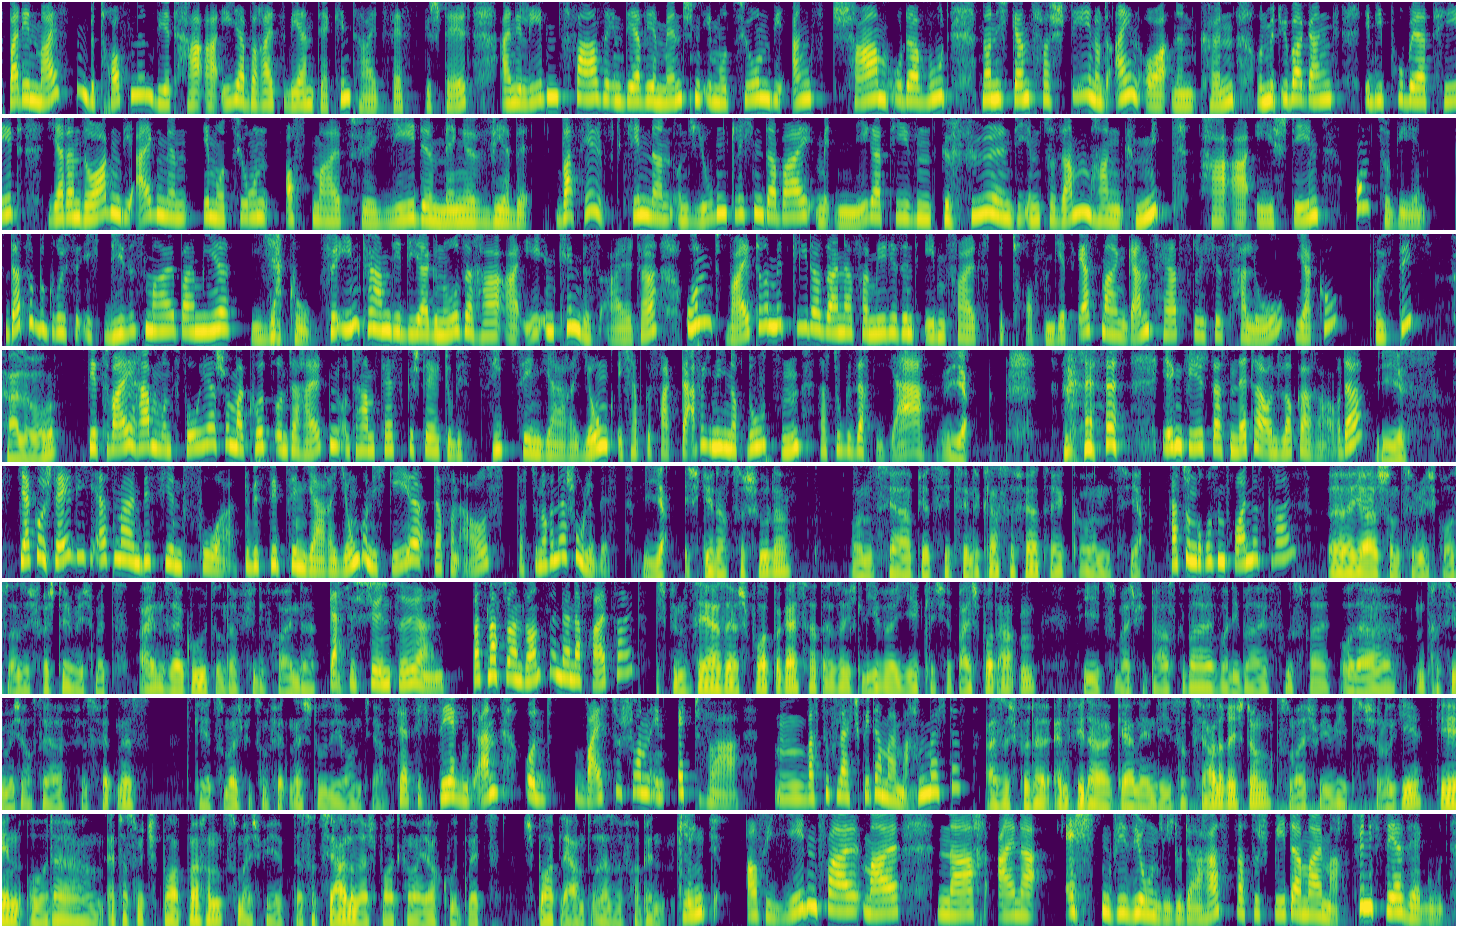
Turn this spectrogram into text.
Bei den meisten Betroffenen wird HAE ja bereits während der Kindheit festgestellt. Eine Lebensphase, in der wir Menschen Emotionen wie Angst, Scham oder Wut noch nicht ganz verstehen und einordnen können. Und mit Übergang in die Pubertät, ja, dann sorgen die eigenen Emotionen oftmals für jede Menge Wirbel. Was hilft Kindern und Jugendlichen dabei, mit negativen Gefühlen, die im Zusammenhang mit HAE stehen, umzugehen? Dazu begrüße ich dieses Mal bei mir Jakko. Für ihn kam die Diagnose HAE im Kindesalter und weitere Mitglieder seiner Familie sind ebenfalls betroffen. Jetzt erstmal ein ganz herzliches Hallo, Jakko. Grüß dich. Hallo. Wir zwei haben uns vorher schon mal kurz unterhalten und haben festgestellt, du bist 17 Jahre jung. Ich habe gefragt, darf ich nicht noch duzen? Hast du gesagt, ja. Ja. Irgendwie ist das netter und lockerer, oder? Yes. Jako, stell dich erstmal ein bisschen vor. Du bist 17 Jahre jung und ich gehe davon aus, dass du noch in der Schule bist. Ja, ich gehe noch zur Schule und ja, habe jetzt die 10. Klasse fertig und ja. Hast du einen großen Freundeskreis? Äh, ja, schon ziemlich groß. Also ich verstehe mich mit allen sehr gut und habe viele Freunde. Das ist schön zu hören. Was machst du ansonsten in deiner Freizeit? Ich bin sehr, sehr sportbegeistert. Also ich liebe jegliche Ballsportarten wie zum Beispiel Basketball, Volleyball, Fußball oder interessiere mich auch sehr fürs Fitness. Gehe zum Beispiel zum Fitnessstudio und ja. Es hört sich sehr gut an. Und weißt du schon in etwa, hm, was du vielleicht später mal machen möchtest? Also ich würde entweder gerne in die soziale Richtung, zum Beispiel wie Psychologie, gehen oder etwas mit Sport machen. Zum Beispiel das Soziale oder Sport kann man ja auch gut mit Sportlehramt oder so verbinden. Klingt auf jeden Fall mal nach einer echten Vision, die du da hast, was du später mal machst. Finde ich sehr, sehr gut.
